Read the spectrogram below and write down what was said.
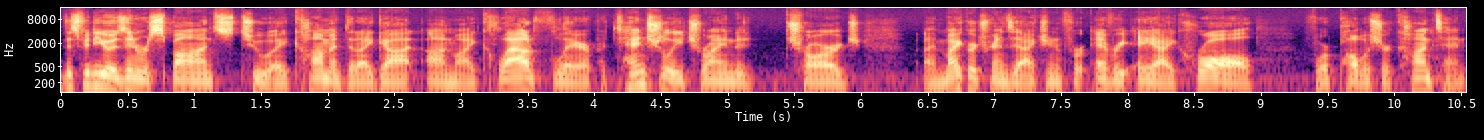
This video is in response to a comment that I got on my Cloudflare potentially trying to charge a microtransaction for every AI crawl for publisher content.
